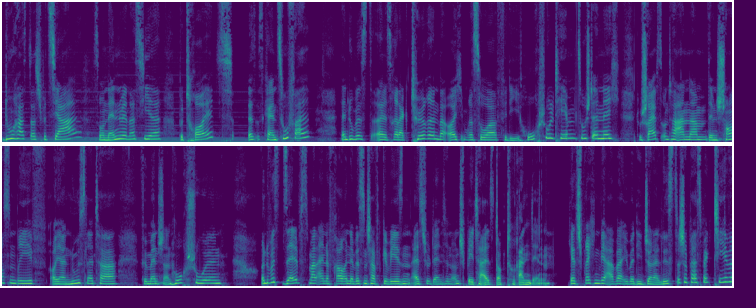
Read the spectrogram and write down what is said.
Du hast das Spezial, so nennen wir das hier, betreut. Es ist kein Zufall, denn du bist als Redakteurin bei euch im Ressort für die Hochschulthemen zuständig. Du schreibst unter anderem den Chancenbrief, euer Newsletter für Menschen an Hochschulen. Und du bist selbst mal eine Frau in der Wissenschaft gewesen, als Studentin und später als Doktorandin. Jetzt sprechen wir aber über die journalistische Perspektive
